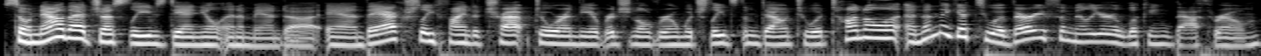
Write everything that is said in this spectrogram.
So now that just leaves Daniel and Amanda. And they actually find a trap door in the original room, which leads them down to a tunnel. And then they get to a very familiar looking bathroom.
